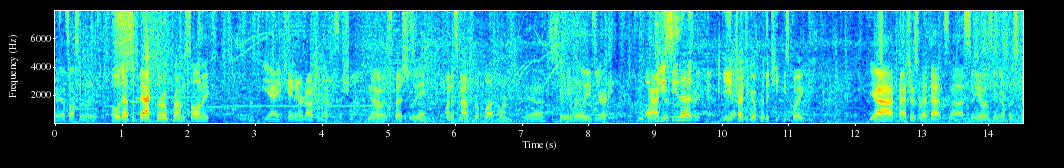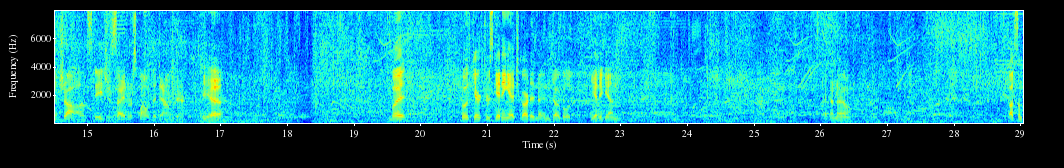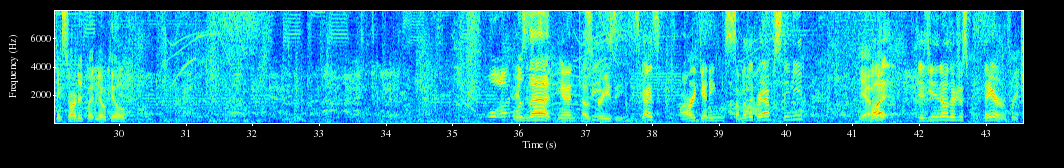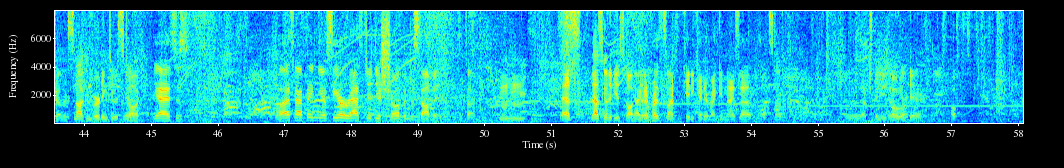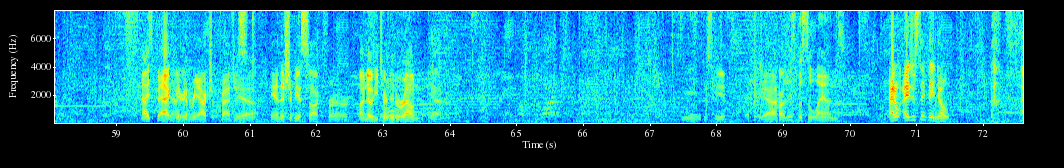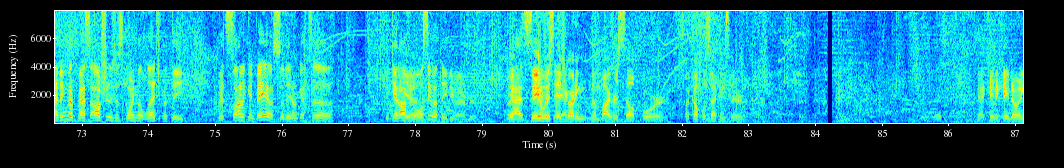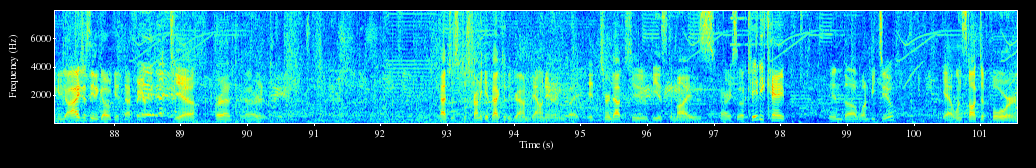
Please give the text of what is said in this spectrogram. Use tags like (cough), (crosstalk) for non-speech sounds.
Yeah, that's also really interesting. Oh, that's a back throw from Sonic. Yeah, you can't air dodge in that position. No, especially on a Smashville platform. Yeah, it's gonna be a really easy direction. Oh, did you see that? there? He Yeah. tried to go for the cheeky spike. Yeah, Patches read that, uh, so was gonna go for the spin shot on stage and decided to respond with a down there. Yeah. But both characters getting edge guarded and juggled yet again. I don't know. Got something started, but no kill. What And was this is- that? yeah, and That was see, crazy. These guys are getting some of the grabs they need, Yeah, but, but, as you know, they're just there for each other. it's not converting to a stock. Yeah, it's just while that's happening, you know, Sierra Wrath to just show up and just stop it. It's a time. hmm That's that's going to be a stock. Yeah, though. good presence time from KDK to recognize that. That's. Ooh, that's gonna be the Oh, okay. Nice back Yeah, here. good reaction Patches. Yeah. And this should be a stock for. Oh no, he turned it around. Yeah. Ooh, just a, yeah. How are they supposed to land? I don't. I just think they don't. (laughs) I think their best option is just going to ledge, but they, but it's Sonic and Bayo, so they don't get to, to get off. Yeah. it. We'll see what they do after. Like, yeah, they're is edge guarding them by herself for a couple seconds there. Yeah, KDK knowing he, I just need to go get that fair. Yeah. Or, uh, or Patch is just trying to get back to the ground down airing, but it turned out to be his demise. all right, so KDK in the one v two. Yeah, one stock to four.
